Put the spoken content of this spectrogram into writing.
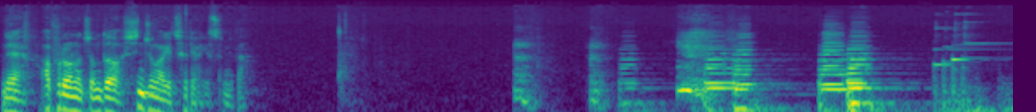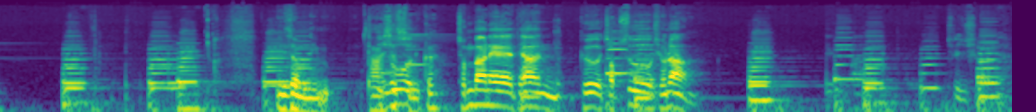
네, 앞으로는 좀 더 신중하게 처리하겠습니다. 이사모님 다 하셨습니까? 전반에 대한 그 접수 현황 줄여 주시기 바랍니다.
